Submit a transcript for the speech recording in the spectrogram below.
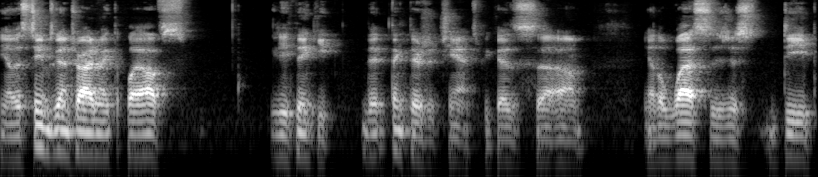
you know this team's going to try to make the playoffs. Do you think you they think there's a chance because um, you know the West is just deep,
